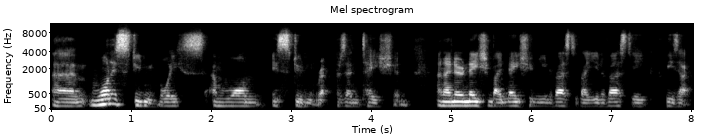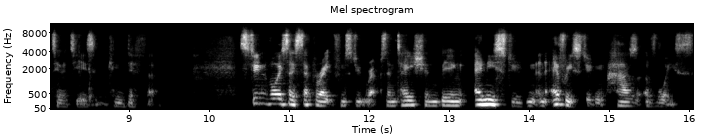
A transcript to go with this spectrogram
Um, one is student voice and one is student representation. And I know nation by nation, university by university, these activities can differ. Student voice I separate from student representation being any student and every student has a voice.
